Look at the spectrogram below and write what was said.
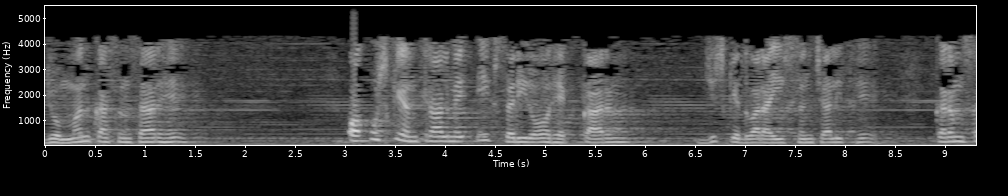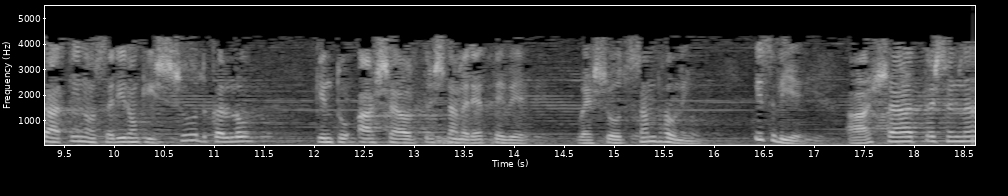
जो मन का संसार है, और उसके अंतराल में एक शरीर और है कारण, जिसके द्वारा ये संचालित है। कर्म सा तीनों शरीरों की शोध कर लो, किंतु आशा और तृष्णा में रहते हुए वह शोध संभव नहीं। इसलिए आशा तृष्णा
